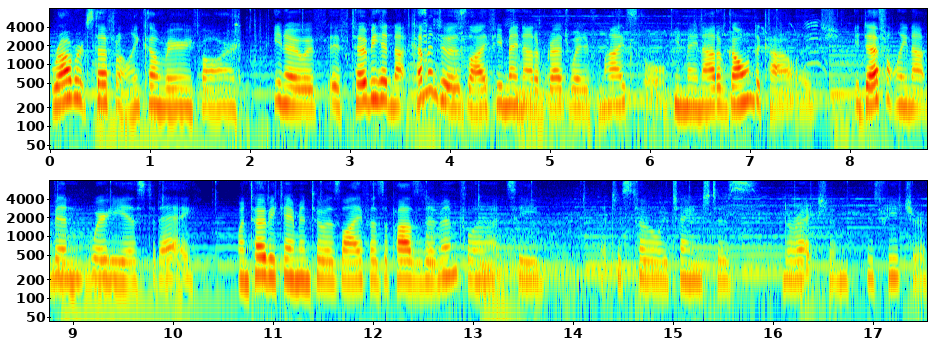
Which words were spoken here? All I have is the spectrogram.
Robert's definitely come very far. You know, if, if Toby had not come into his life, he may not have graduated from high school. He may not have gone to college. He definitely not been where he is today. When Toby came into his life as a positive influence, he it just totally changed his direction, his future.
